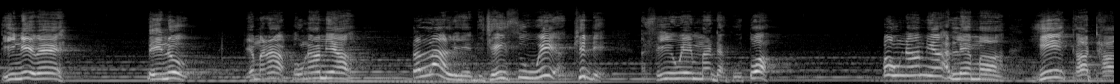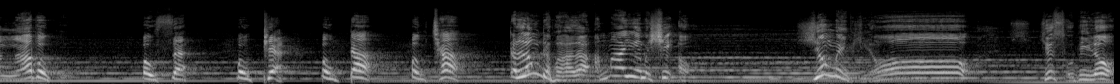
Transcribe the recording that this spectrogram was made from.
ဒီနေ့ပဲသင်တို့ယမနာပုံနာများတလလျင်တစ်ချိန်စုဝေးရဖြစ်တဲ့အစည်းအဝေးမတ်တကူသွားပုံနာများအလယ်မှာရေကာထာငါးပုတ်ကိုပုတ်ဆက်ပုတ်ဖြတ်ပုတ်တပုတ်ချတစ်လုံးတစ်ပါးကအမှားရွေးမရှိအောင်ရုံမိတ်ပြီရောရွတ်ဆိုပြီလို့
